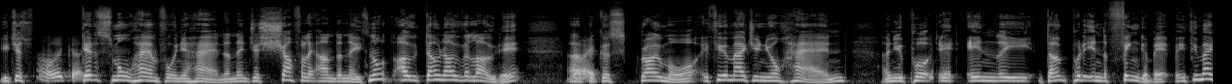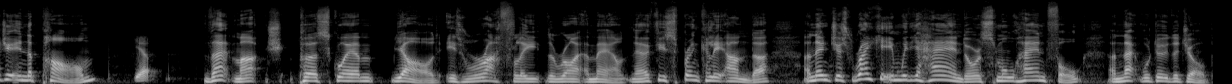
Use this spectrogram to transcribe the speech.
You just Oh, get a small handful in your hand and then just shuffle it underneath. Not oh, don't overload it. Uh, Right. Because Growmore, if you imagine your hand and you put it in the, don't put it in the finger bit, but if you imagine it in the palm, Yep. That much per square yard is roughly the right amount. Now, if you sprinkle it under and then just rake it in with your hand or a small handful, and that will do the job.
